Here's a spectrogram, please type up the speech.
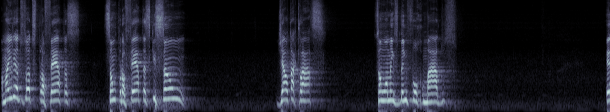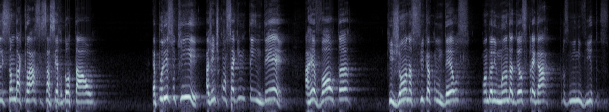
A maioria dos outros profetas são profetas que são de alta classe, são homens bem formados, eles são da classe sacerdotal. É por isso que a gente consegue entender a revolta que Jonas fica com Deus quando ele manda Deus pregar para os ninivitas.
